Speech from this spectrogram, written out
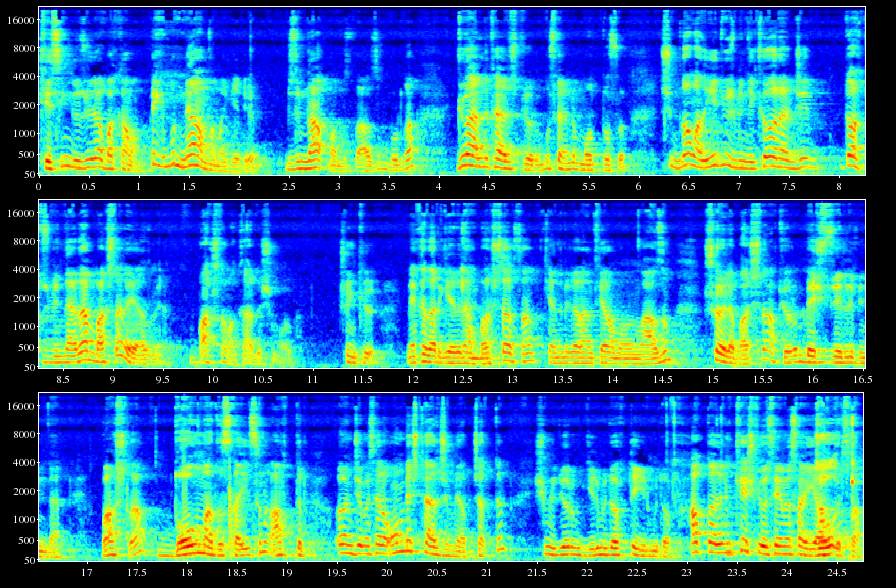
kesin gözüyle bakamam. Peki bu ne anlama geliyor? Bizim ne yapmamız lazım burada? Güvenli tercih diyorum bu senenin mottosu. Şimdi normalde 700 bindeki öğrenci 400 binlerden başlar ya yazmaya. Başlama kardeşim orada. Çünkü ne kadar geriden başlarsan kendini garantiye alman lazım. Şöyle başla atıyorum 550 binden. Başla dolmadı sayısını arttır. Önce mesela 15 tercih mi yapacaktın? Şimdi diyorum 24'te 24. Hatta dedim keşke ÖSYM sayıyı Dol- arttırsa.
